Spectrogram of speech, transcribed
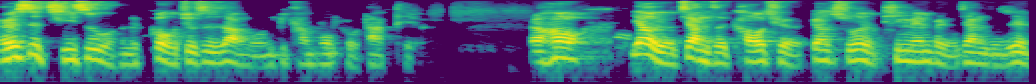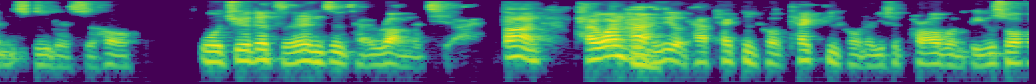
而是其实我们的 goal 就是让我们 become more productive。然后要有这样子 culture，要所有 team member 有这样子认知的时候，我觉得责任制才 run 得起来。当然，台湾它还是有它 technical、嗯、technical 的一些 problem，比如说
